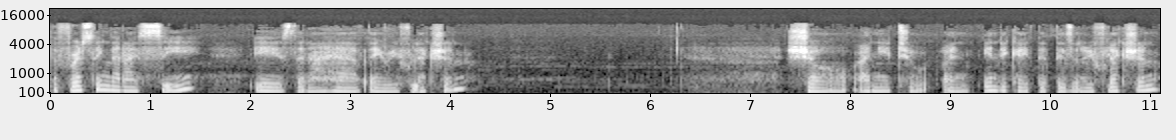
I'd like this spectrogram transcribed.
The first thing that I see is that I have a reflection. So I need to uh, indicate that there's a reflection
